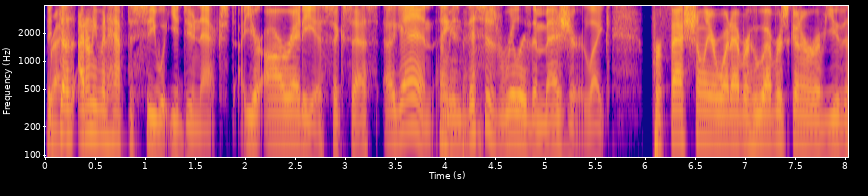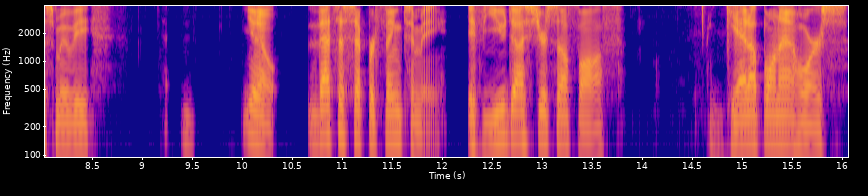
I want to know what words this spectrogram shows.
It Right. does. I don't even have to see what you do next. You're already a success again. Thanks, I mean, man. this is really the measure. Like professionally or whatever, whoever's going to review this movie, you know, that's a separate thing to me. If you dust yourself off, get up on that horse,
